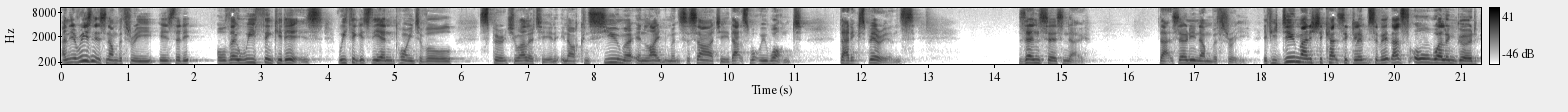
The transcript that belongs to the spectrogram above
And the reason it's number three is that it although we think it is, we think it's the end point of all spirituality. In, in our consumer enlightenment society, that's what we want, that experience. Zen says no. That's only number three. If you do manage to catch a glimpse of it, that's all well and good,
